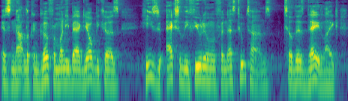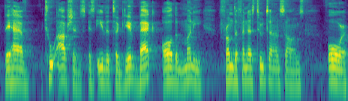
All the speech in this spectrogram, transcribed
it's not looking good for moneybagg yo because he's actually feuding with Finesse2Tymes till this day like they have two options it's either to give back all the money from the Finesse2Tymes songs or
